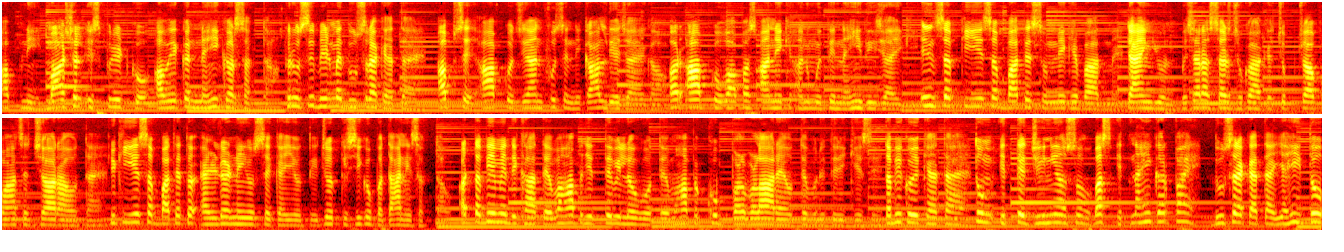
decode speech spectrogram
अपनी मार्शल स्पिरिट को अवेकन नहीं कर सकता। फिर उसी भीड़ में दूसरा कहता है, अब से आपको जियानफू से निकाल दिया जाएगा और आपको वापस आने की अनुमति नहीं दी जाएगी। इन सब की ये सब बातें सुनने के बाद में टैंगयून बेचारा सर झुका के चुपचाप वहाँ से जा रहा होता है, क्योंकि ये सब बातें तो एल्डर नहीं उससे कही होती, जो किसी को बता नहीं सकता। और तभी हमें दिखाते हैं वहाँ पे जितने भी लोग होते हैं, वहाँ पे खूब बड़बड़ा रहे होते बुरी तरीके से। तभी कोई कहता है, तुम इतने जीनियस हो, बस इतना ही कर पाए? दूसरा कहता है, यही तो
